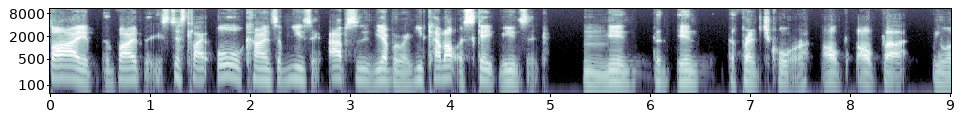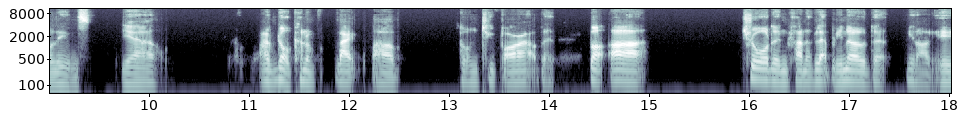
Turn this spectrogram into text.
vibe, the vibe, it's just like all kinds of music, absolutely everywhere. You cannot escape music Mm, in the in the French Quarter of of uh, New Orleans. yeah. I've not kind of like uh, gone too far out of it, but uh, Jordan kind of let me know that you know, it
